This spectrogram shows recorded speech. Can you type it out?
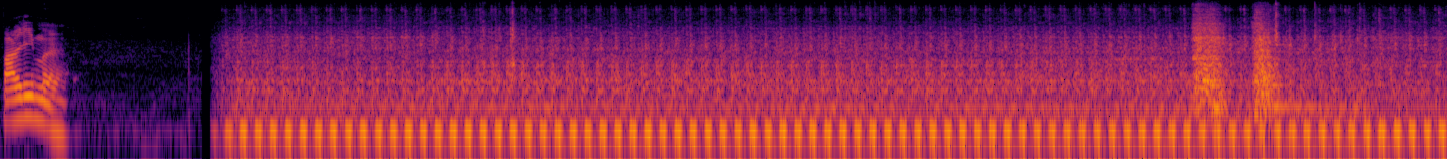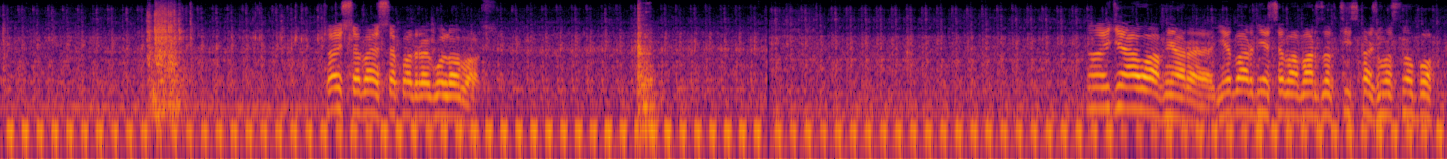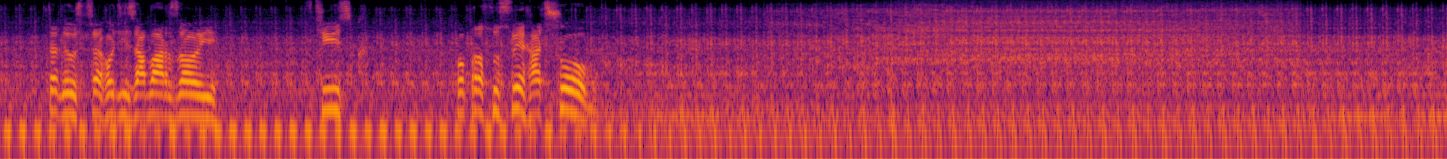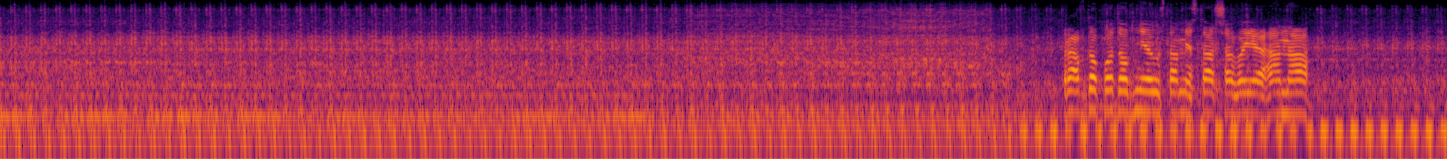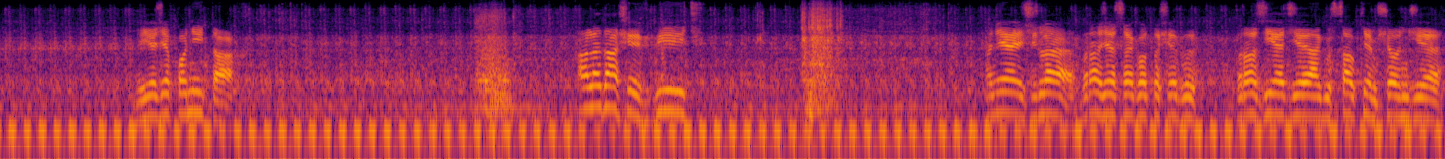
Palimy. Coś trzeba jeszcze podregulować. No i działa w miarę. Nie, nie trzeba bardzo wciskać mocno, bo wtedy już przechodzi za bardzo i wcisk po prostu słychać szum. Prawdopodobnie już tam jest starsza wyjechana. Jedzie po nitach. Ale da się wbić. A nie źle. W razie czego to się rozjedzie, jak już całkiem siądzie.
